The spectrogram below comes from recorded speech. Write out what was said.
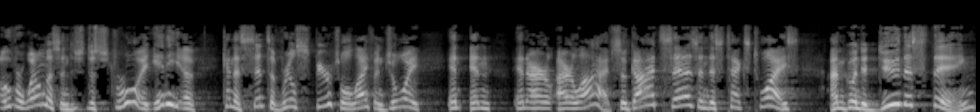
overwhelm us and just destroy any uh, kind of sense of real spiritual life and joy and and in our, our lives. So God says in this text twice, I'm going to do this thing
